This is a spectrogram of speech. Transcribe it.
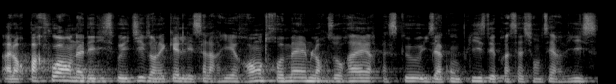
Alors parfois, on a des dispositifs dans lesquels les salariés rentrent eux-mêmes leurs horaires parce qu'ils accomplissent des prestations de services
